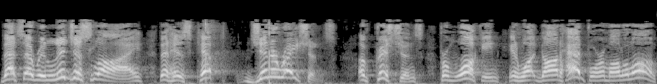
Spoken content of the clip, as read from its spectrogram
That's a religious lie that has kept generations of Christians from walking in what God had for them all along.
